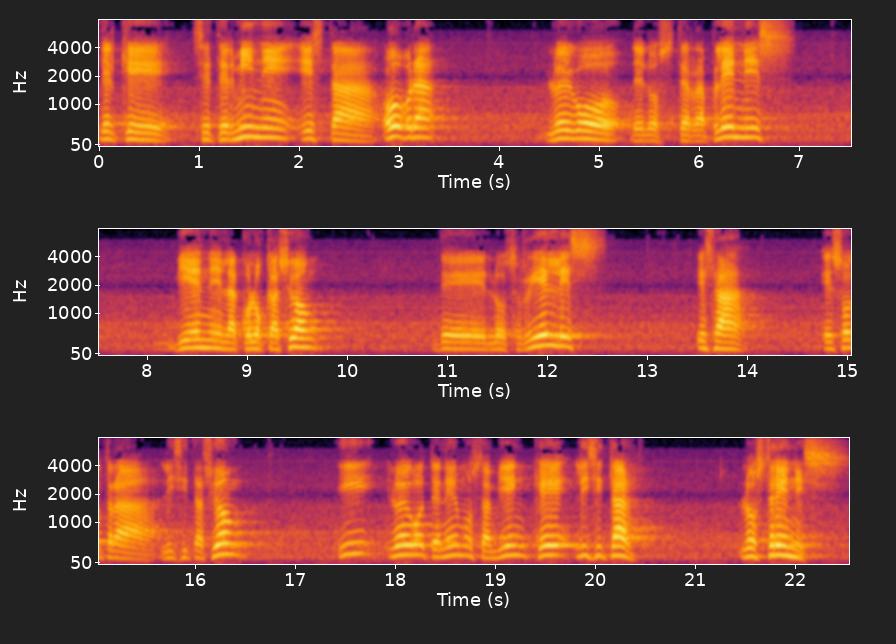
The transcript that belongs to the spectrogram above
el que se termine esta obra luego de los terraplenes, viene la colocación de los rieles, esa es otra licitación, y luego tenemos también que licitar los trenes.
